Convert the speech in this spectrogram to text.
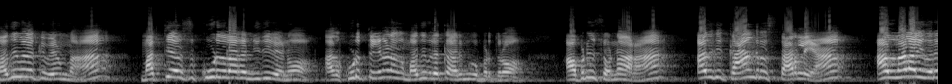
மதுவிலக்கு வேணும்னா மத்திய அரசு கூடுதலாக நிதி வேணும். அதை கொடுத்தீங்கன்னா நாங்கள் மதுவிலக்கு அறிமுகப்படுத்துகிறோம் அப்படின்னு சொன்னாராம். அதுக்கு காங்கிரஸ் தரலையா அதனால இவர்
